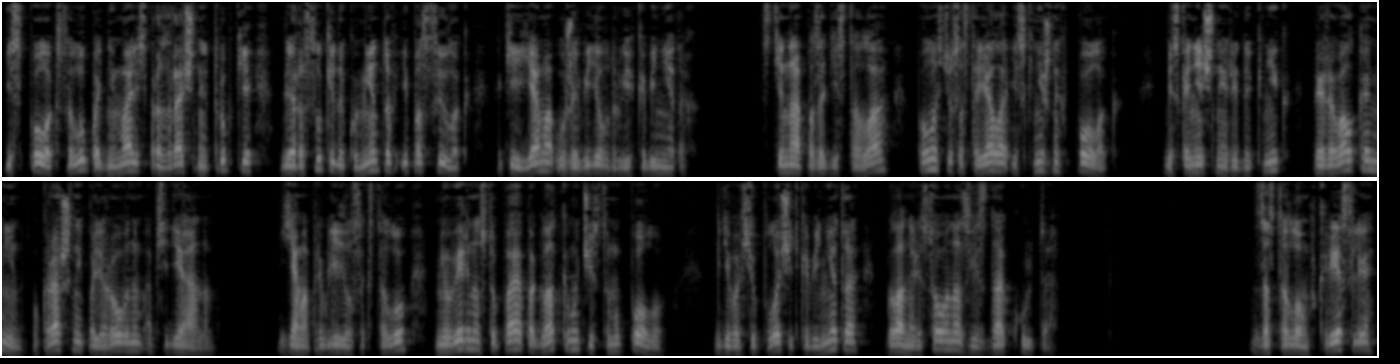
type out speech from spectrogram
Из пола к столу поднимались прозрачные трубки для рассылки документов и посылок, какие Яма уже видел в других кабинетах. Стена позади стола полностью состояла из книжных полок, бесконечные ряды книг прерывал камин, украшенный полированным обсидианом. Яма приблизился к столу, неуверенно ступая по гладкому чистому полу, где во всю площадь кабинета была нарисована звезда культа. За столом в кресле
